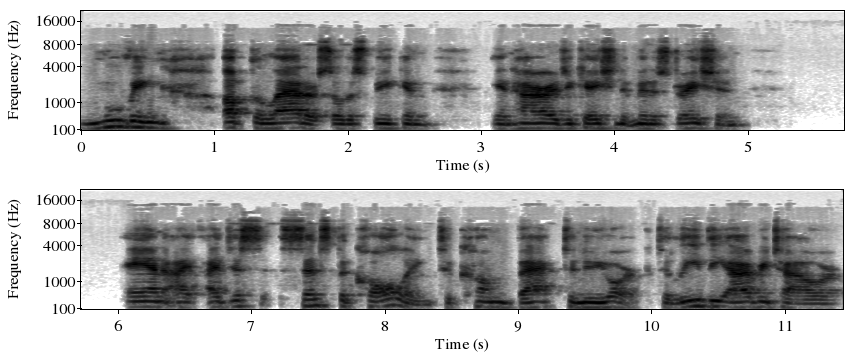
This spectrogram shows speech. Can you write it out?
moving up the ladder, so to speak, in in higher education administration. And I, I just sensed the calling to come back to New York, to leave the ivory tower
